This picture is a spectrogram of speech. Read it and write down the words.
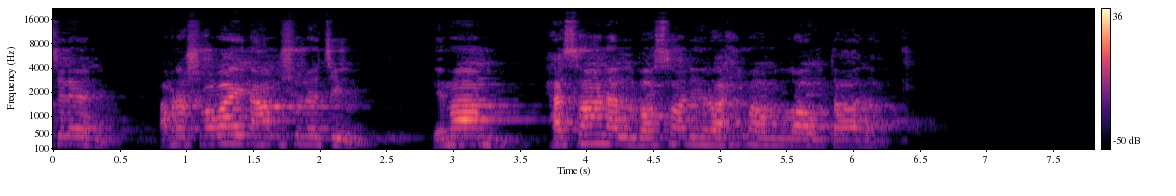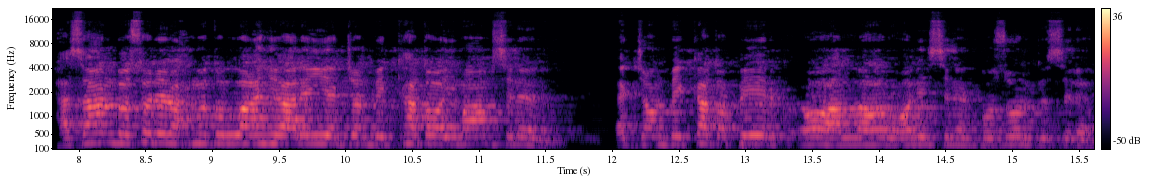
ছিলেন। আমরা সবাই নাম শুনেছি। ইমাম হাসান আল বসরি রাহিমাউল্লাহ তাআলা। হাসান বসরি রহমতুল্লাহ আলাই একজন বিখ্যাত ইমাম ছিলেন, একজন বিখ্যাত পীর ও আল্লাহর অলি ছিলেন, বুজুর্গ ছিলেন।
